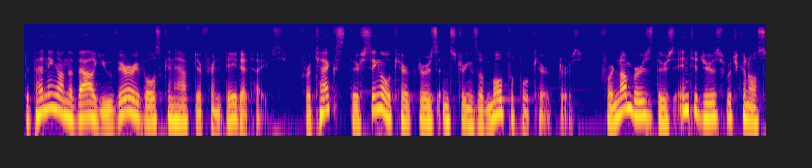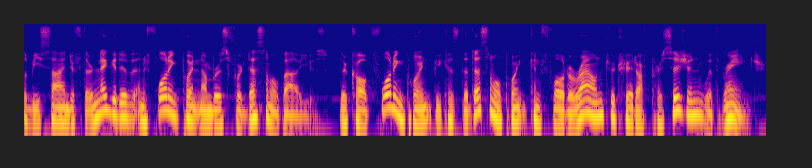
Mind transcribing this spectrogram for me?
Depending on the value, variables can have different data types. For text, there's single characters and strings of multiple characters. For numbers, there's integers which can also be signed if they're negative and floating point numbers for decimal values. They're called floating point because the decimal point can float around to trade off precision with range.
